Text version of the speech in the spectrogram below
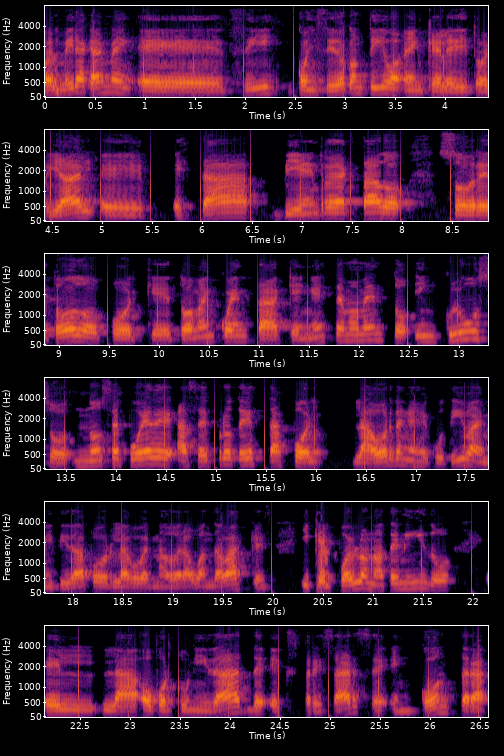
Pues mira, Carmen, eh, sí, coincido contigo en que el editorial eh, está bien redactado, sobre todo porque toma en cuenta que en este momento incluso no se puede hacer protestas por la orden ejecutiva emitida por la gobernadora Wanda Vázquez y que el pueblo no ha tenido la oportunidad de expresarse en contra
